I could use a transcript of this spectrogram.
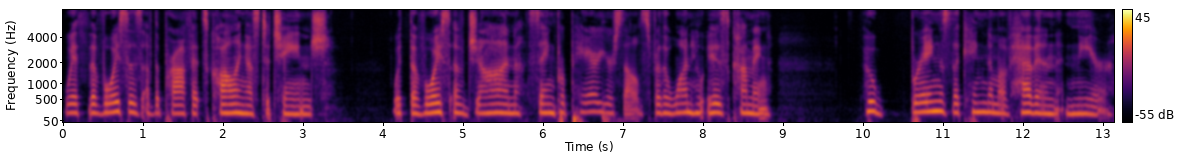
with the voices of the prophets calling us to change with the voice of John saying, Prepare yourselves for the one who is coming, who brings the kingdom of heaven near.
